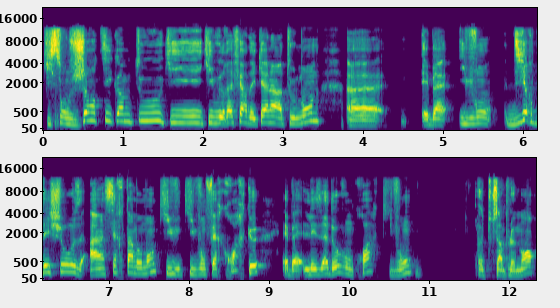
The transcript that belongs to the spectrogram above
qui sont gentils comme tout, qui, qui voudraient faire des câlins à tout le monde, euh, eh ben, ils vont dire des choses à un certain moment qui, qui vont faire croire que eh ben, les ados vont croire qu'ils vont tout simplement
